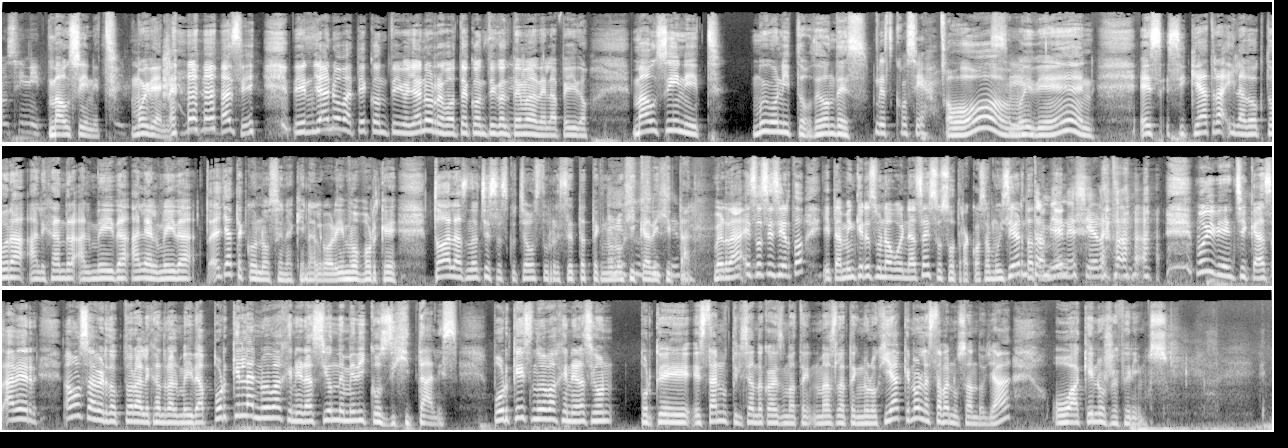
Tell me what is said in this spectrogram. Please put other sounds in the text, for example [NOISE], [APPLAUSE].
Mausinit. Mausinit. Muy bien. [LAUGHS] sí. Bien, Ya no bateé contigo, ya no reboté contigo el tema del apellido. Mausinit. Muy bonito. ¿De dónde es? De Escocia. Oh, Sí. muy bien. Es psiquiatra y la doctora Alejandra Almeida. Ale Almeida, ya te conocen aquí en Algoritmo porque todas las noches escuchamos tu receta tecnológica sí digital. ¿verdad? Eso sí es cierto. Y también que eres una buenaza, eso es otra cosa muy cierta también. También es cierto. [LAUGHS] Muy bien, chicas. A ver, vamos a ver, doctora Alejandra Almeida, ¿por qué la nueva generación de médicos digitales? ¿Por qué es nueva generación? ¿Porque están utilizando cada vez más la tecnología? ¿Que no la estaban usando ya? ¿O a qué nos referimos?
